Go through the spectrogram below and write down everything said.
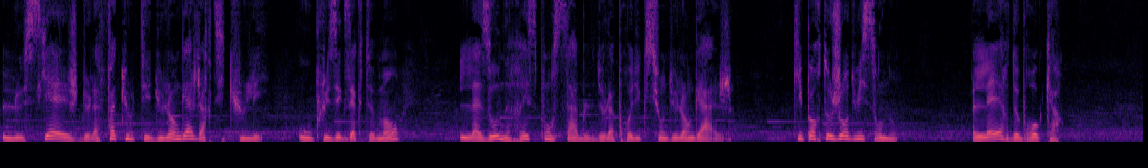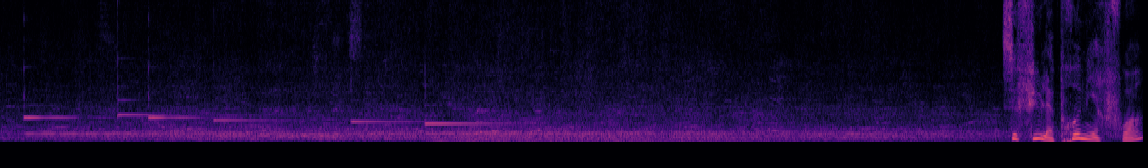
le siège de la faculté du langage articulé, ou plus exactement, la zone responsable de la production du langage, qui porte aujourd'hui son nom, l'air de Broca. Ce fut la première fois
